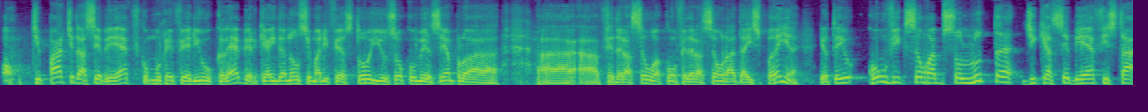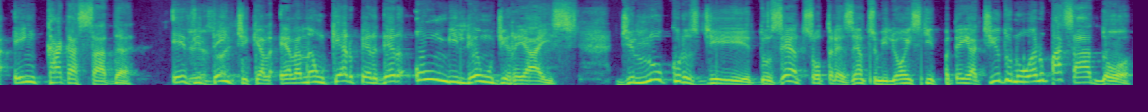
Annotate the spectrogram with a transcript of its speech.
Bom, de parte da CBF, como referiu o Kleber, que ainda não se manifestou e usou como exemplo a, a, a federação, a confederação lá da Espanha, eu tenho convicção absoluta de que a CBF está encagaçada evidente que ela, ela não quer perder um milhão de reais de lucros de 200 ou 300 milhões que tenha tido no ano passado.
